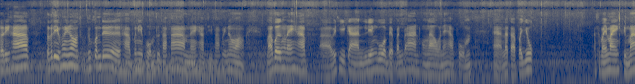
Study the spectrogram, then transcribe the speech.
สวัสดีครับสวัสดีพี่น้องทุกคนเด้อครับวันนี้ผมตุตาฟาร์มนะครับสีภาพพี่น้องมาเบิ้งนะครับวิธีการเลี้ยงวัวแบบบ้านๆของเรานะครับ ผมอ่าแล้วก็ประยุกต์สมัยใหม่ขึ้นมา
